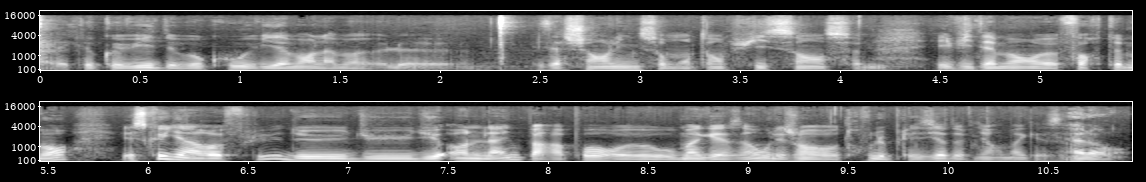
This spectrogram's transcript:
avec le Covid, beaucoup, évidemment, les achats en ligne sont montés en puissance, évidemment, euh, fortement. Est-ce qu'il y a un reflux du, online par rapport euh, au magasin où les gens retrouvent le plaisir de venir au magasin? Alors,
